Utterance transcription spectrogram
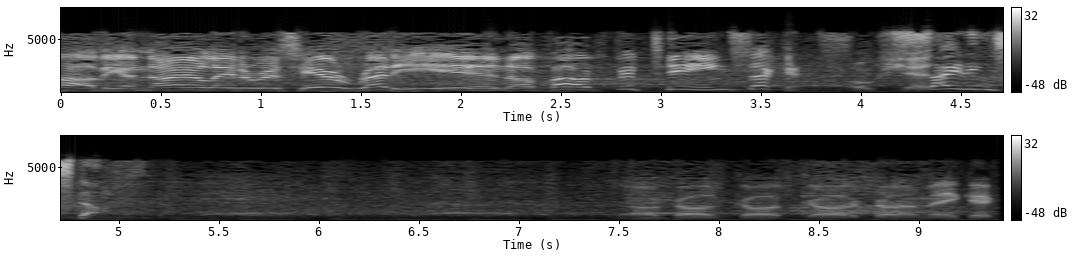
Ah, the Annihilator is here, ready in about 15 seconds. Oh shit. Exciting stuff. Oh god, god, god, I gotta make it.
